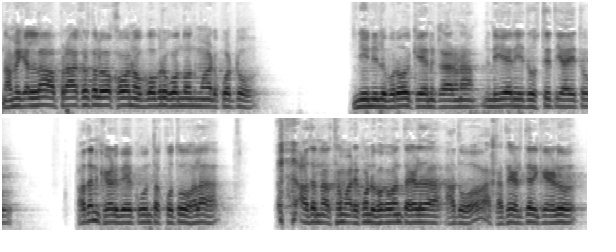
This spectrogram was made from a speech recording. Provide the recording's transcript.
ನಮಗೆಲ್ಲ ಪ್ರಾಕೃತ ಲೋಕವನ್ನು ಒಬ್ಬೊಬ್ರಿಗೆ ಒಂದೊಂದು ಮಾಡಿಕೊಟ್ಟು, ನೀನಿಲ್ಲಿ ಬರೋಕೆ ಏನು ಕಾರಣ? ನಿನಗೇನು ಇದು ಸ್ಥಿತಿ ಆಯಿತು? ಅದನ್ನು ಕೇಳಬೇಕು ಅಂತ ಕುತೂಹಲ. ಅದನ್ನು ಅರ್ಥ ಮಾಡಿಕೊಂಡು ಭಗವಂತ ಹೇಳ್ದ, ಅದು ಆ ಕಥೆ ಹೇಳ್ತೇನೆ ಕೇಳು.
